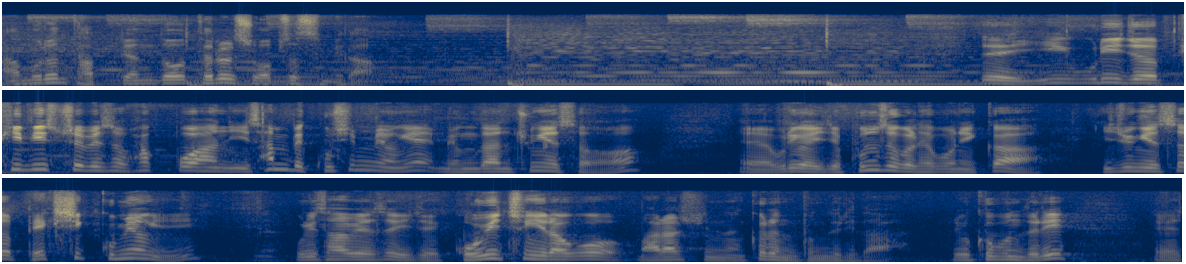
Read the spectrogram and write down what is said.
아무런 답변도 들을 수 없었습니다. 네, 이 우리 저 PD 수첩에서 확보한 이 390명의 명단 중에서 예, 우리가 이제 분석을 해보니까 이 중에서 119명이 우리 사회에서 이제 고위층이라고 말할 수 있는 그런 분들이다. 그리고 그분들이 예,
